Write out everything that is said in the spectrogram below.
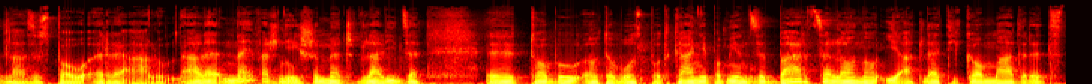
dla zespołu Realu. Ale najważniejszy mecz w La Lidze to, był, to było spotkanie pomiędzy Barceloną i Atletico Madryt.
